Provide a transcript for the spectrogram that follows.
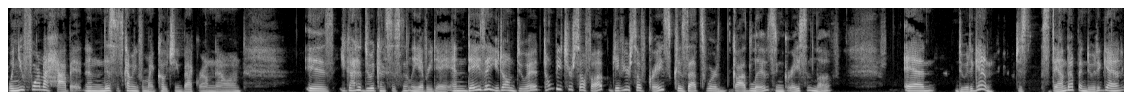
When you form a habit, and this is coming from my coaching background now, is you got to do it consistently every day. And days that you don't do it, don't beat yourself up. Give yourself grace because that's where God lives in grace and love. And do it again. Just stand up and do it again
